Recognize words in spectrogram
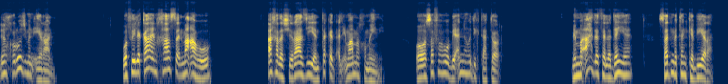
للخروج من إيران. وفي لقاء خاص معه أخذ الشيرازي ينتقد الإمام الخميني ووصفه بأنه ديكتاتور. مما أحدث لدي صدمة كبيرة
